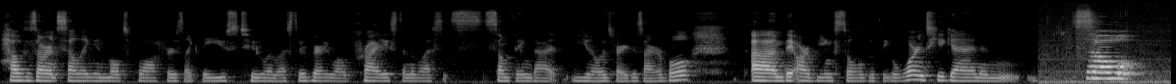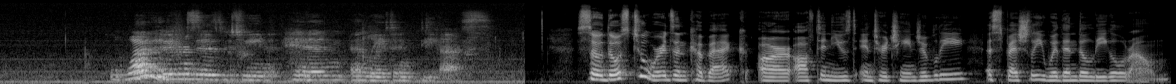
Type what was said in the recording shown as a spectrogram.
houses aren't selling in multiple offers like they used to unless they're very well priced and unless it's something that you know is very desirable. Um, they are being sold with legal warranty again, and so what are the differences between hidden and latent defects? So those two words in Quebec are often used interchangeably, especially within the legal realm.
